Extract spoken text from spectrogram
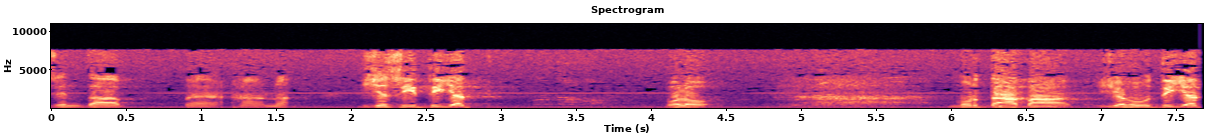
زندہ ہاں یزیدیت، بولو۔ مرد آباد یہودیت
